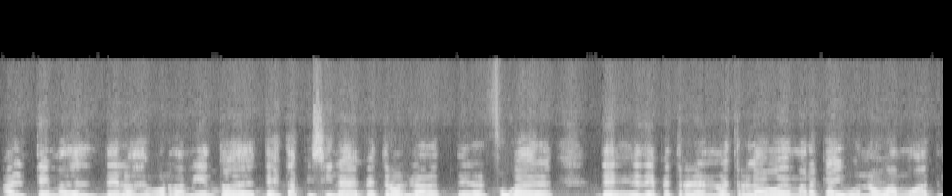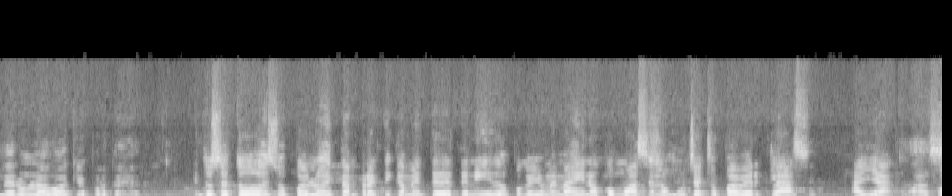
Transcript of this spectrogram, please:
al tema del- de los desbordamientos de, de estas piscinas de petróleo, de la fuga de, de- de petróleo en nuestro lago de Maracaibo, no vamos a tener un lago a que proteger. Entonces todos esos pueblos están prácticamente detenidos, porque yo me imagino cómo hacen los muchachos para ver clases allá, Así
